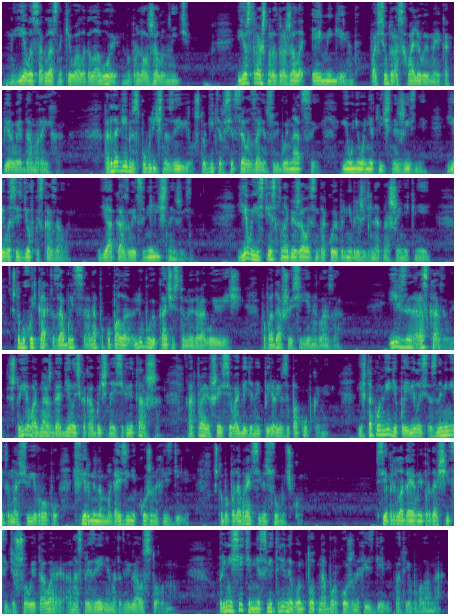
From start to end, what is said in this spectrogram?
Ева согласно кивала головой, но продолжала ныть. Ее страшно раздражала Эми Геринг, повсюду расхваливаемая как первая дама Рейха. Когда Геббельс публично заявил, что Гитлер всецело занят судьбой нации и у него нет личной жизни, Ева с издевкой сказала, «Я, оказывается, не личная жизнь». Ева, естественно, обижалась на такое пренебрежительное отношение к ней, чтобы хоть как-то забыться, она покупала любую качественную дорогую вещь, попадавшуюся ей на глаза. Ильза рассказывает, что Ева однажды оделась как обычная секретарша, отправившаяся в обеденный перерыв за покупками, и в таком виде появилась знаменитым на всю Европу фирменном магазине кожаных изделий, чтобы подобрать себе сумочку. Все предлагаемые продавщицей дешевые товары она с презрением отодвигала в сторону. «Принесите мне с витрины вон тот набор кожаных изделий», — потребовала она.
